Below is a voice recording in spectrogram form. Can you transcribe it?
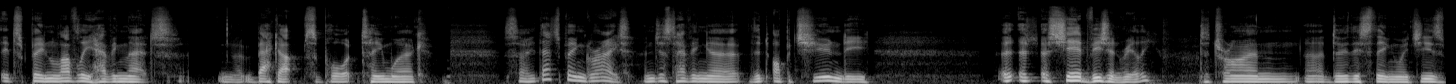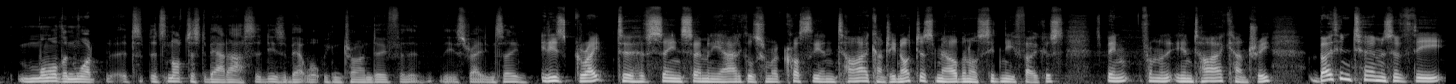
It's been lovely having that you know, backup, support, teamwork. So that's been great. And just having a, the opportunity, a, a, shared vision, really, to try and uh, do this thing, which is more than what it's. It's not just about us. It is about what we can try and do for the, the Australian scene. It is great to have seen so many articles from across the entire country, not just Melbourne or Sydney focused. It's been from the entire country, both in terms of the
